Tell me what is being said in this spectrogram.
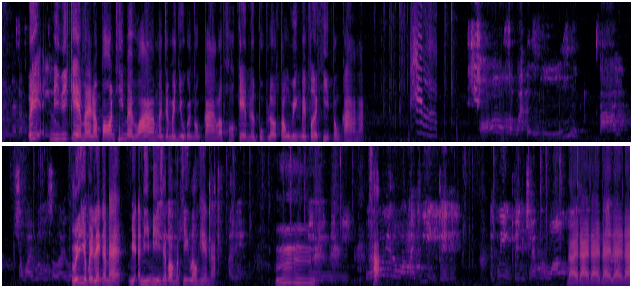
เล่นในแบบเอ้ยมินิเกมอะไรนะป้อนที่แบบว่ามันจะมาอยู่กันตรงกลาง แล้วพอเกมเริ่มปุ๊บเราต้องวิ่งไปเปิดหีบตรงกลางอะอ๋อสวายโอ้โหตายสวายเวลสวายเวลเฮ้ยอย่าไปเล่นกันไหมมีอันนี้มีใช่ปะเมื่อกี้เราเห็นอะไปดิเฮ้ย มีมีมีมี ค่ะโอ้ยระวังไอ้ผู้หญิงเป็นไอ้ผู้หญิงเป็นแชมป์ระวังได้ได้ได้ได้ได้ได้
